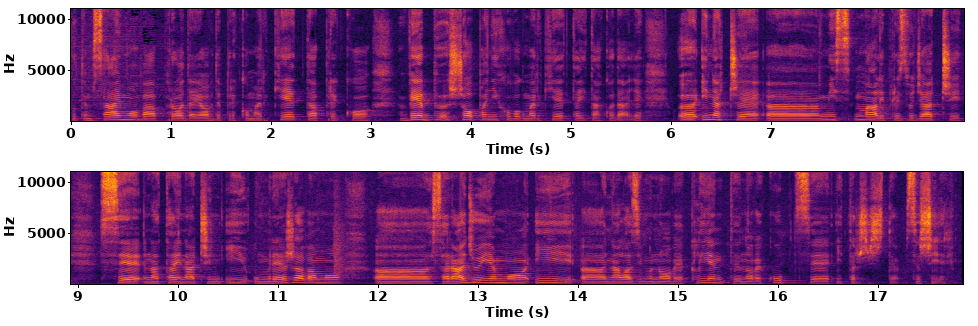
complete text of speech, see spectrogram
putem sajmova, prodaje ovde preko marketa, preko web shopa njihovog marketa i tako dalje. Uh, inače, uh, mi mali proizvođači se na taj način i umrežavamo, uh, sarađujemo i uh, nalazimo nove klijente, nove kupce i tržište se širi.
